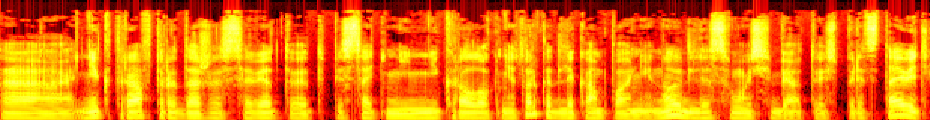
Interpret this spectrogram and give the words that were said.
а некоторые авторы даже советуют писать не некролог не только для компании, но и для самого себя. То есть представить,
